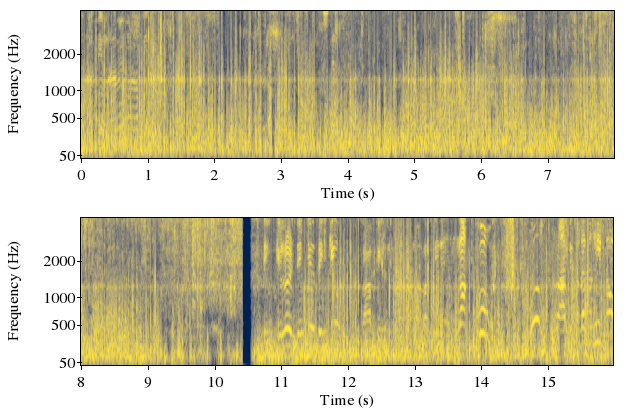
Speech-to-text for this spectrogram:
marami marami mga kapida marami master Thank you Lord, thank you, thank you. Grabe kapila. Naku! Woo! Grabe talagang hito.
